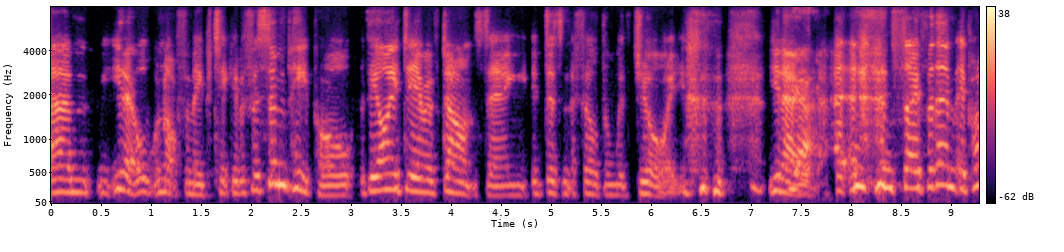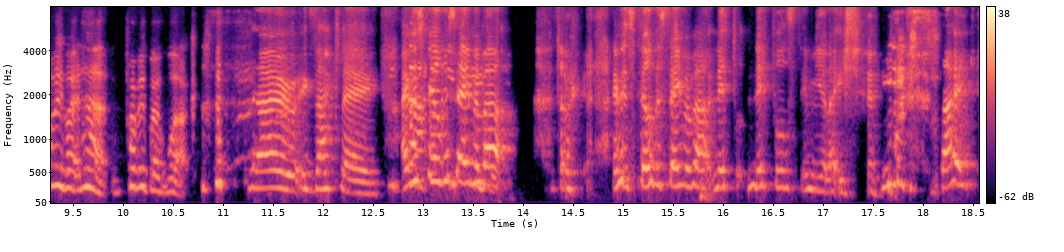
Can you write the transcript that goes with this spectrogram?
um, you know, well, not for me particularly, but for some people, the idea of dancing it doesn't fill them with joy, you know, yeah. and, and, so for them, it probably won't hurt, probably won't work. no, exactly. I always feel the same about sorry, I feel the same about nipple, nipple stimulation. Yes. like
